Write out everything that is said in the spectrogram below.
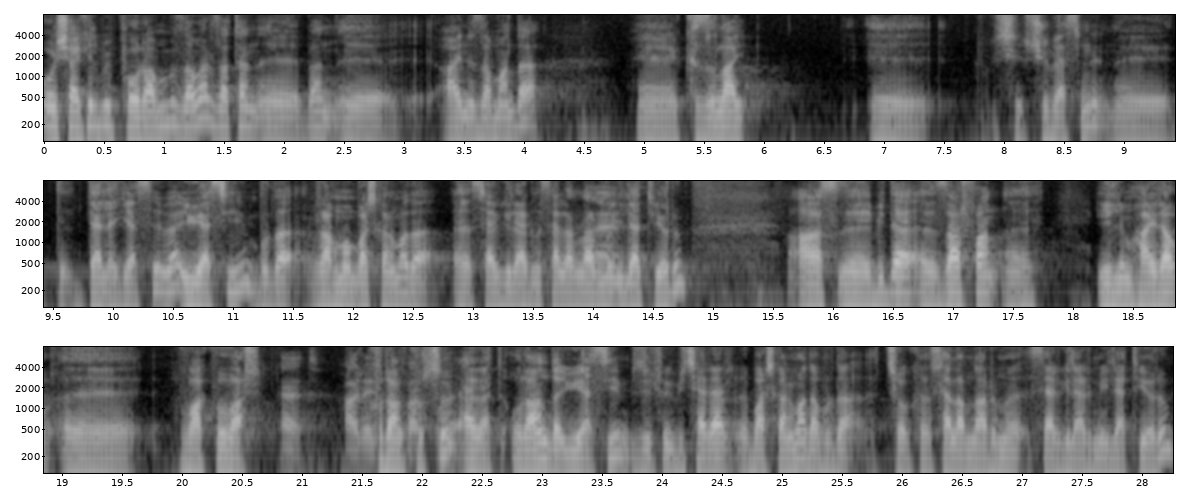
o şekil bir programımız da var. Zaten e, ben e, aynı zamanda e, Kızılay e, şubesinin e, de- delegesi ve üyesiyim. Burada Rahman Başkanıma da e, sevgilerimi, selamlarımı Evet. iletiyorum. As- e, bir de e, Zarfan e, İlim Hayra e, Vakfı var. Evet. Kur'an kursu. Evet, oranın da üyesiyim. Zülfü Biçerer başkanıma da burada çok selamlarımı, sevgilerimi iletiyorum.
